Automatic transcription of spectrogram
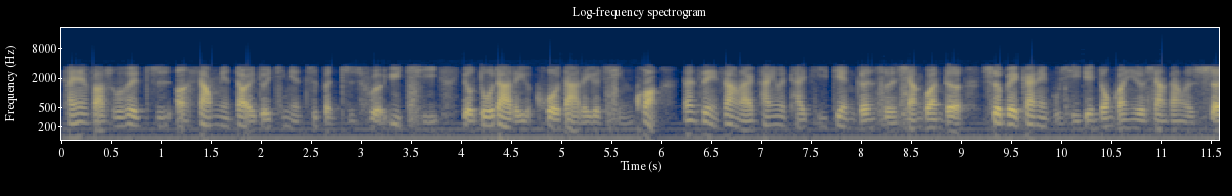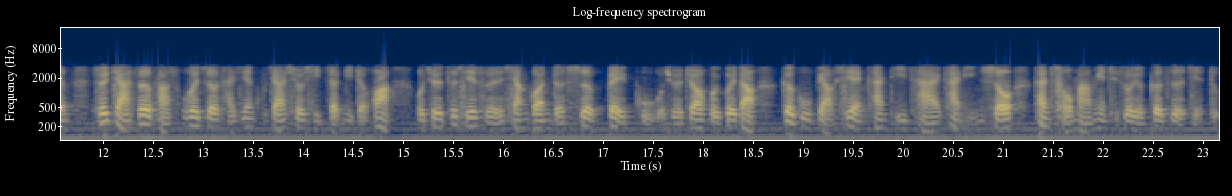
台积电法说会支呃上面到底对今年资本支出的预期有多大的一个扩大的一个情况。但整体上来看，因为台积电跟所相关的设备概念股其实联动关系都相当的深，所以假设法说会之后台积电股价休息整理的话，我觉得这些所谓相关的设备股，我觉得就要回归到个股表现，看题材、看营收、看筹码面去做一个各自的解读。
